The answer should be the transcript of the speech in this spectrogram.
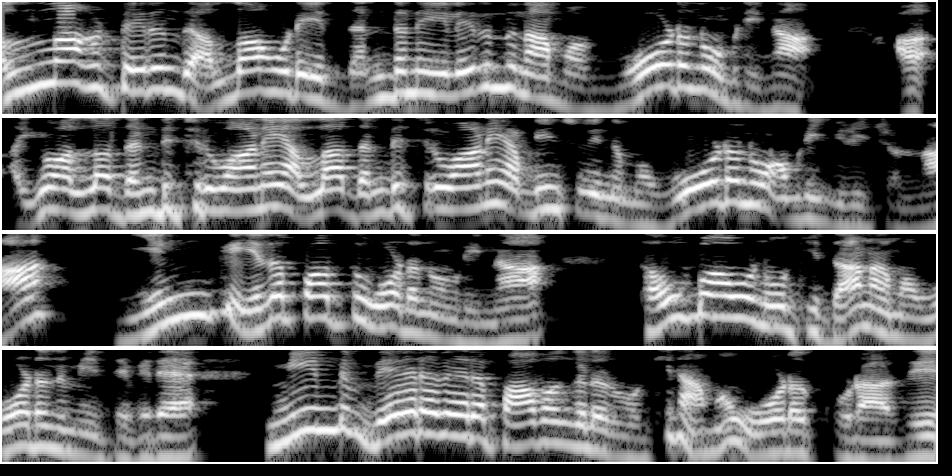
அல்லாஹிட்ட இருந்து அல்லாஹுடைய தண்டனையிலிருந்து நாம ஓடணும் அப்படின்னா ஐயோ அல்லாஹ் தண்டிச்சிருவானே அல்லாஹ் தண்டிச்சிருவானே அப்படின்னு சொல்லி நம்ம ஓடணும் அப்படின்னு சொல்லி சொன்னா எங்க எதை பார்த்து ஓடணும் அப்படின்னா தௌபாவை நோக்கி தான் நாம ஓடணுமே தவிர மீண்டும் வேற வேற பாவங்களை நோக்கி நாம ஓடக்கூடாது.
